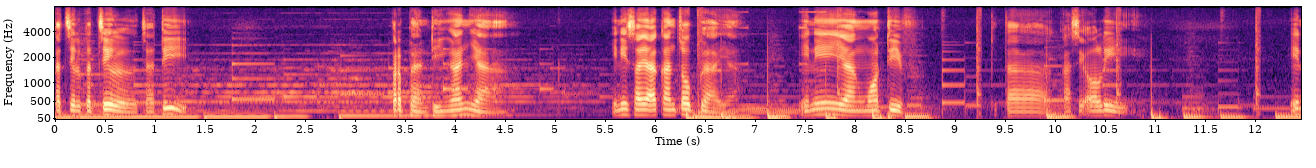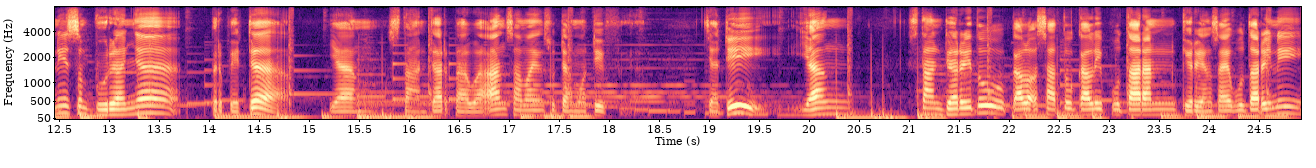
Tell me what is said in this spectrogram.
kecil-kecil. Jadi perbandingannya ini saya akan coba ya. Ini yang modif. Kita kasih oli. Ini semburannya berbeda yang standar bawaan sama yang sudah modif. Jadi yang standar itu kalau satu kali putaran gear yang saya putar ini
